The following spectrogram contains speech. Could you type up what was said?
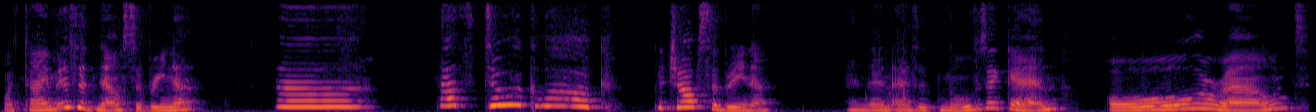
What time is it now, Sabrina? Ah, that's two o'clock. Good job, Sabrina. And then as it moves again, all around,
